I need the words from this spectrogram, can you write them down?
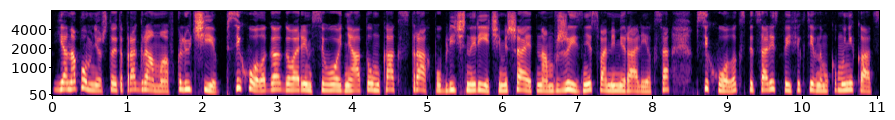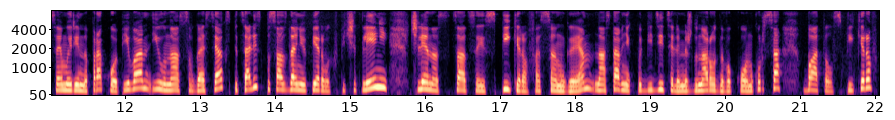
Я напомню, что это программа «Включи психолога». Говорим сегодня о том, как страх публичной речи мешает нам в жизни. С вами Мира Алекса, психолог, специалист по эффективным коммуникациям Ирина Прокопьева. И у нас в гостях специалист по созданию первых впечатлений, член Ассоциации спикеров СНГ, наставник победителя международного конкурса «Баттл спикеров»,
